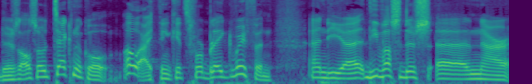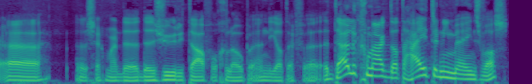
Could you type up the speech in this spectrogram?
there's also technical. Oh, I think it's for Blake Griffin. En die, die was dus naar zeg maar de, de jurytafel gelopen. En die had even duidelijk gemaakt dat hij het er niet mee eens was.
